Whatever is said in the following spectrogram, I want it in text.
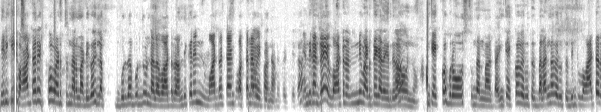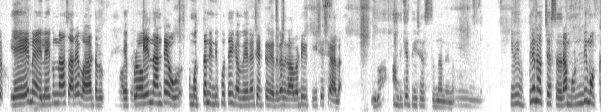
దీనికి వాటర్ ఎక్కువ పడుతుంది అనమాట ఇగో ఇలా బురద బురద ఉండాలి వాటర్. అందుకనే నేను వాటర్ ట్యాంక్ పక్కన పెట్టిన. ఎందుకంటే వాటర్ అన్ని పడతాయి కదా ఇందులో. అవును. ఇంకా ఎక్కువ గ్రో వస్తుంది అనమాట ఇంకా ఎక్కువ పెరుగుతుంది బలంగా పెరుగుతుంది. దీనికి వాటర్ ఏమి లేకున్నా సరే వాటర్. ఎప్పుడో ఏంటంటే మొత్తం నిండిపోతే ఇక వేరే చెట్టు ఎదగదు కాబట్టి తీసేసేయాల. ఇగో అందుకే తీసేస్తున్నాను నేను. ఇది ఉట్టిగానే వచ్చేస్తుంది రా మొండి మొక్క.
